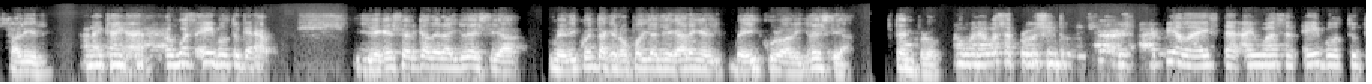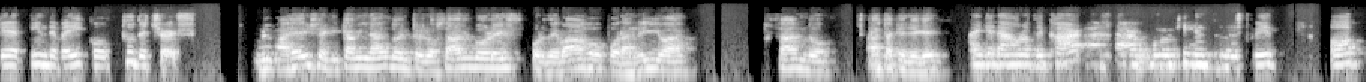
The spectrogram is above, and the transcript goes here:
salir. and I can, I, I was able to get out. Y llegué cerca de la iglesia, me di cuenta que no podía llegar en el vehículo a la iglesia, templo. And when I was approaching to the church, I realized that I wasn't able to get in the vehicle to the church. Me bajé y seguí caminando entre los árboles, por debajo, por arriba, pasando, hasta que llegué. I get out of the car and start walking to the street, up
